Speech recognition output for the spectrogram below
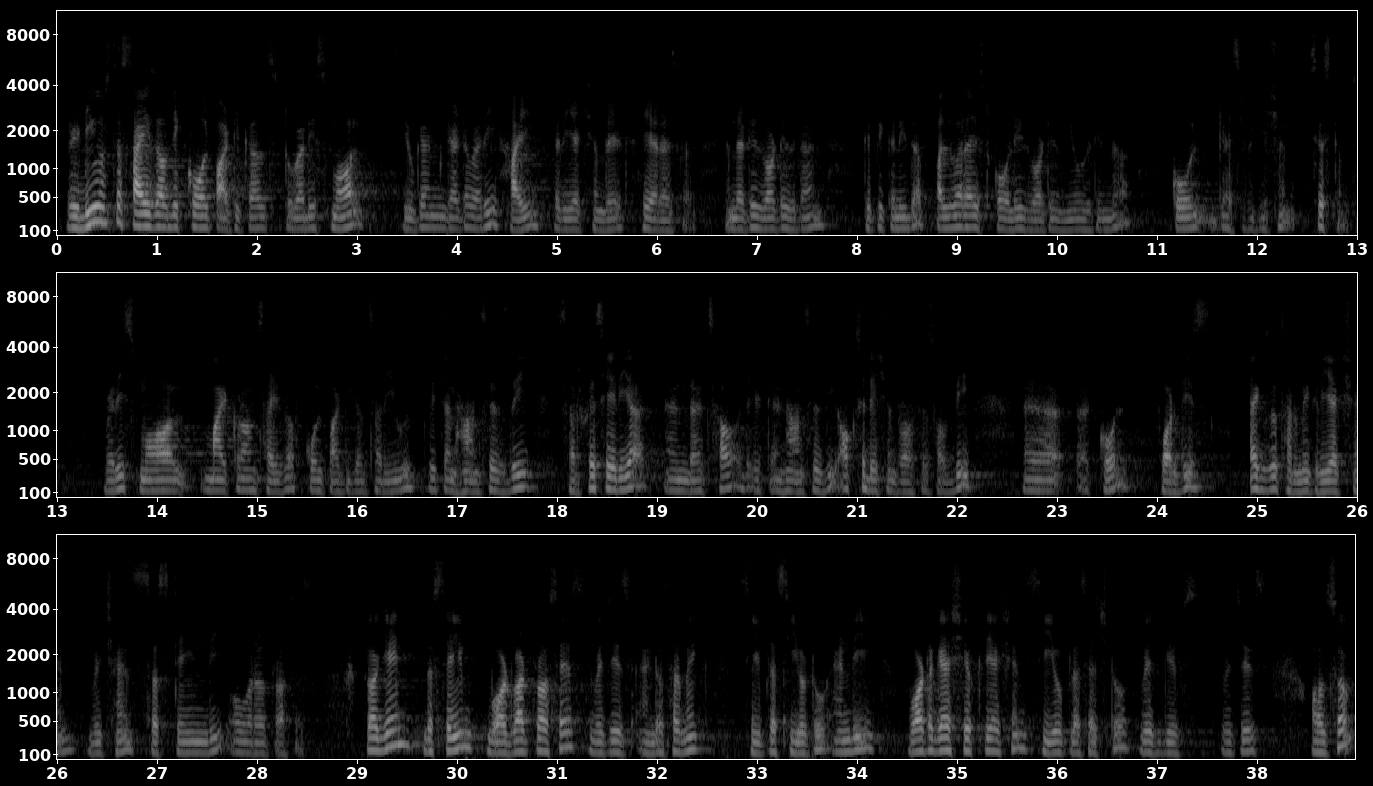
reduce the size of the coal particles to very small you can get a very high reaction rates here as well and that is what is done typically the pulverized coal is what is used in the coal gasification systems. Very small micron size of coal particles are used which enhances the surface area and that is how it enhances the oxidation process of the uh, uh, coal for this exothermic reaction which has sustained the overall process. So, again the same Boudouard process which is endothermic C plus CO2 and the water gas shift reaction CO plus H2 which gives which is also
